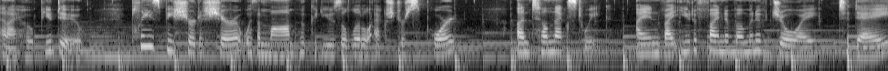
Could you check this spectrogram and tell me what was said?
and I hope you do, please be sure to share it with a mom who could use a little extra support. Until next week, I invite you to find a moment of joy today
